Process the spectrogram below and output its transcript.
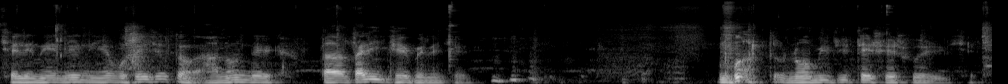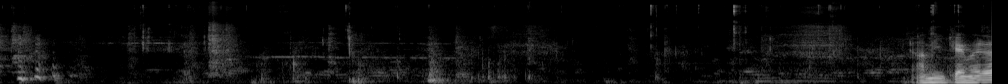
ছেলে মেয়েদের নিয়ে বসেছে তো, আনন্দে তাড়াতাড়ি খেয়ে ফেলেছে। মাত্র ন মিনিটে শেষ হয়ে দিচ্ছে আমি ক্যামেরা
